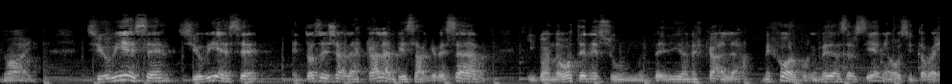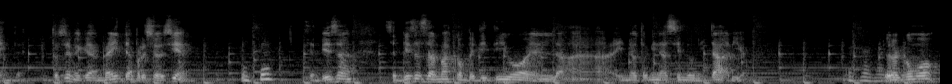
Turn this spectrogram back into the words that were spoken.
No hay. Si hubiese, si hubiese, entonces ya la escala empieza a crecer y cuando vos tenés un pedido en escala, mejor, porque en vez de hacer 100 hago 120. Entonces me quedan 20 a precio de 100. Se, empieza, se empieza a ser más competitivo en la, y no termina siendo unitario. Pero como,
